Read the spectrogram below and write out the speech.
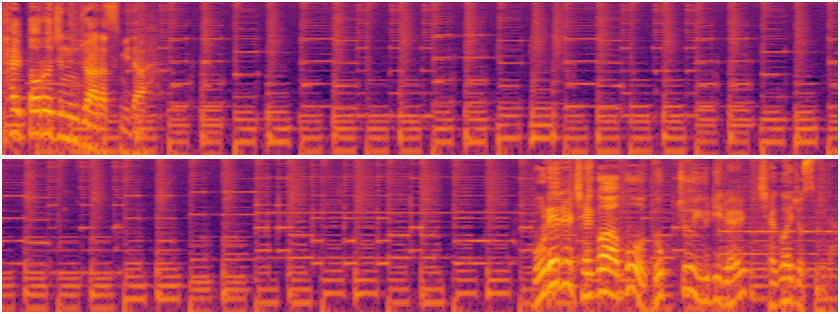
팔 떨어지는 줄 알았습니다. 모래를 제거하고 녹조 유리를 제거해 줬습니다.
